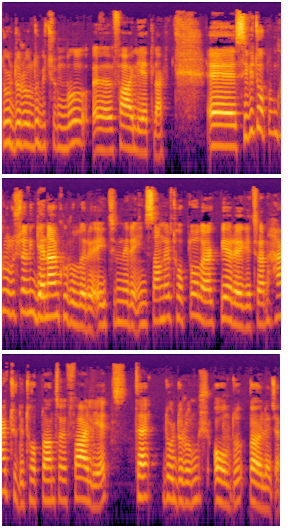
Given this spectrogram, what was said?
durduruldu bütün bu e, faaliyetler. E, sivil toplum kuruluşlarının genel kurulları, eğitimleri, insanları toplu olarak bir araya getiren her türlü toplantı ve faaliyet de durdurulmuş oldu böylece.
